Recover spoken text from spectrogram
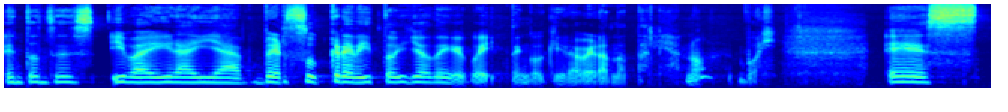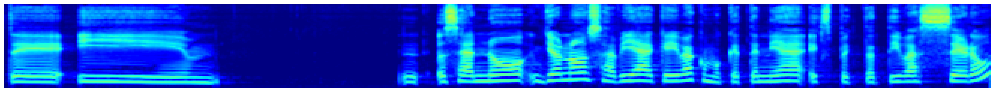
entonces iba a ir ahí a ver su crédito y yo de, güey, tengo que ir a ver a Natalia, ¿no? Voy. Este, y o sea, no, yo no sabía a qué iba, como que tenía expectativa cero,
